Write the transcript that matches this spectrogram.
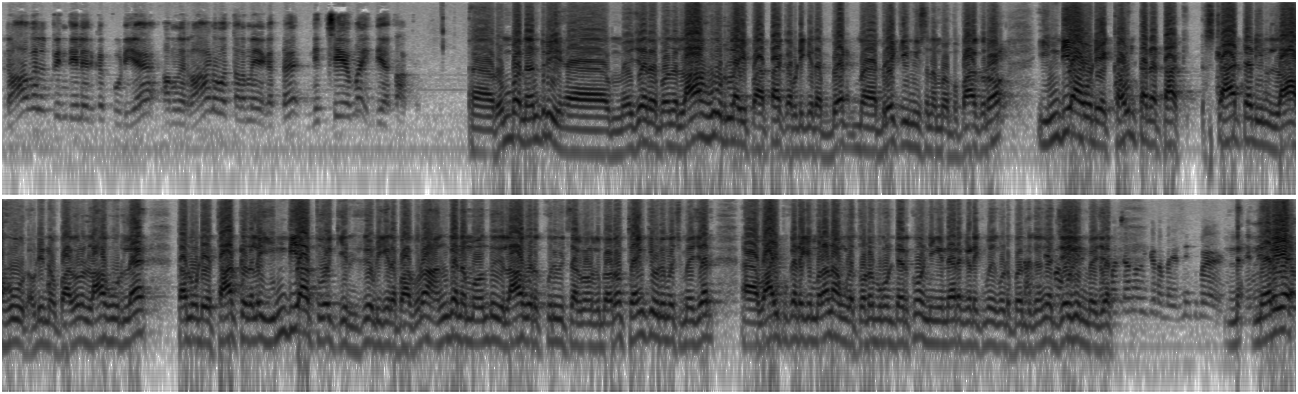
ராவல் பிந்தியில இருக்கக்கூடிய அவங்க ராணுவ தலைமையகத்தை நிச்சயமா இந்தியா தாக்கும். ரொம்ப நன்றி மேஜர். இப்போ வந்து லாகூர்ல இப்ப அட்டாக் அப்படிங்கிற பிரேக்கிங் நியூஸ் நம்ம இப்ப பாக்குறோம். இந்தியாவுடைய கவுண்டர் அட்டாக் ஸ்டார்டட் இன் லாகூர் அப்படின்னு நம்ம பாக்குறோம். லாகூர்ல தன்னுடைய தாக்குதலை இந்தியா துவக்கி இருக்கு அப்படிங்கிற பாக்குறோம். அங்க நம்ம வந்து லாகூரை குறிவிச்சு பாக்குறோம். Thank you very much major. வாய்ப்பு கிடைக்கும் நான் உங்களை தொடர்பு கொண்டே இருக்கோம். நீங்க நேரம் கிடைக்கும் போது கூட பகிர்ந்துக்கோங்க. ஜெய்ஹிந்த் மேஜர். நிறைய.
